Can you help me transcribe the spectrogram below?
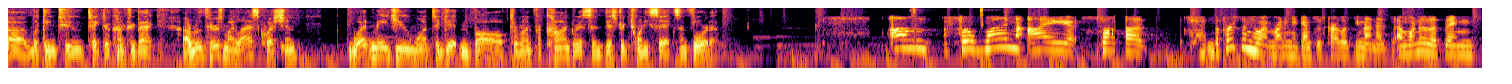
uh, looking to take their country back. Uh, Ruth, here's my last question. What made you want to get involved to run for Congress in District 26 in Florida? Um, for one, I saw the person who I'm running against is Carlos Gimenez, and one of the things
